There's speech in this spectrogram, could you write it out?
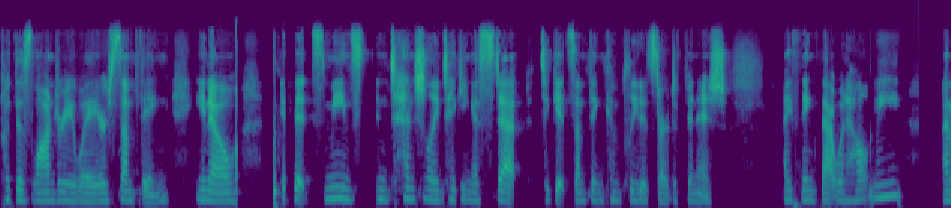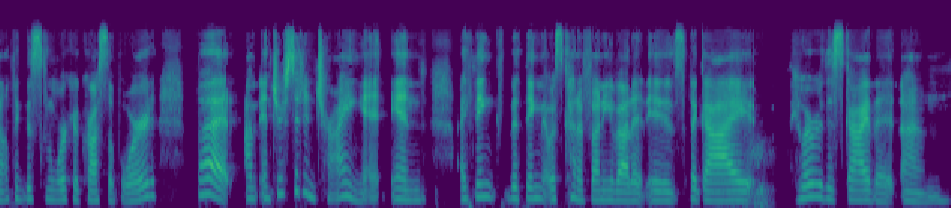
put this laundry away or something, you know, if it means intentionally taking a step to get something completed start to finish, I think that would help me. I don't think this can work across the board, but I'm interested in trying it. And I think the thing that was kind of funny about it is the guy, whoever this guy that um,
